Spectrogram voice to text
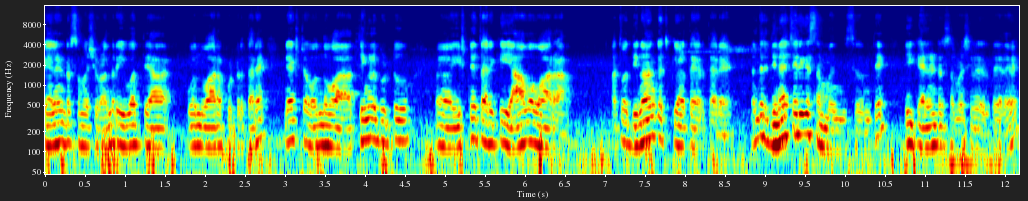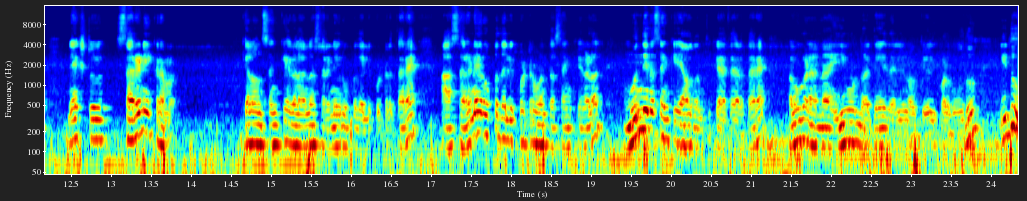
ಕ್ಯಾಲೆಂಡರ್ ಸಮಸ್ಯೆಗಳು ಅಂದರೆ ಇವತ್ತು ಯಾ, ಒಂದು ವಾರ ಕೊಟ್ಟಿರ್ತಾರೆ. ನೆಕ್ಸ್ಟ್ ಒಂದು ವಾ, ತಿಂಗಳು ಬಿಟ್ಟು ಇಷ್ಟನೇ ತಾರೀಕಿಗೆ ಯಾವ ವಾರ ಅಥವಾ ದಿನಾಂಕ ಕೇಳ್ತಾ ಇರ್ತಾರೆ. ಅಂದರೆ ದಿನಚರಿಗೆ ಸಂಬಂಧಿಸಿದಂತೆ ಈ ಕ್ಯಾಲೆಂಡರ್ ಸಮಸ್ಯೆಗಳು ಇರ್ತಾ ಇದ್ದಾವೆ ನೆಕ್ಸ್ಟು ಸರಣಿ ಕ್ರಮ. ಕೆಲವೊಂದು ಸಂಖ್ಯೆಗಳನ್ನು ಸರಣಿ ರೂಪದಲ್ಲಿ ಕೊಟ್ಟಿರ್ತಾರೆ. ಆ ಸರಣಿ ರೂಪದಲ್ಲಿ ಕೊಟ್ಟಿರುವಂಥ ಸಂಖ್ಯೆಗಳ ಮುಂದಿನ ಸಂಖ್ಯೆ ಯಾವುದು ಅಂತ ಕೇಳ್ತಾ ಇರ್ತಾರೆ. ಅವುಗಳನ್ನು ಈ ಒಂದು ಅಧ್ಯಾಯದಲ್ಲಿ ನಾವು ತಿಳಿದುಕೊಳ್ಬಹುದು. ಇದು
